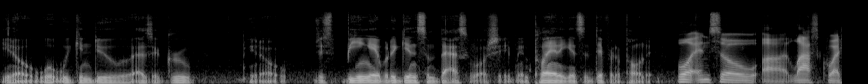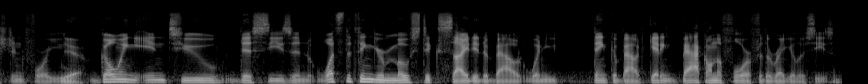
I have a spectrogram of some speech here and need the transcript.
you know, what we can do as a group, you know, just being able to get in some basketball shape and playing against a different opponent. Well, and so uh, last question for you. Yeah. Going into this season, what's the thing you're most excited about when you think about getting back on the floor for the regular season?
